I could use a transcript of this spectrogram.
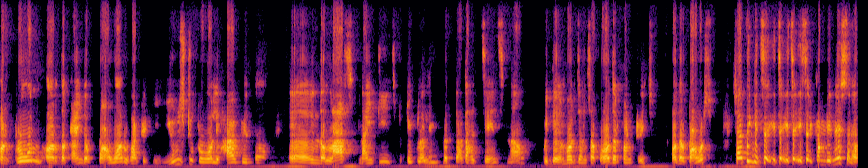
control or the kind of power what it used to probably have in the uh, in the last 90s particularly but that has changed now with the emergence of other countries other powers so i think it's a it's a, it's a, it's a combination of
